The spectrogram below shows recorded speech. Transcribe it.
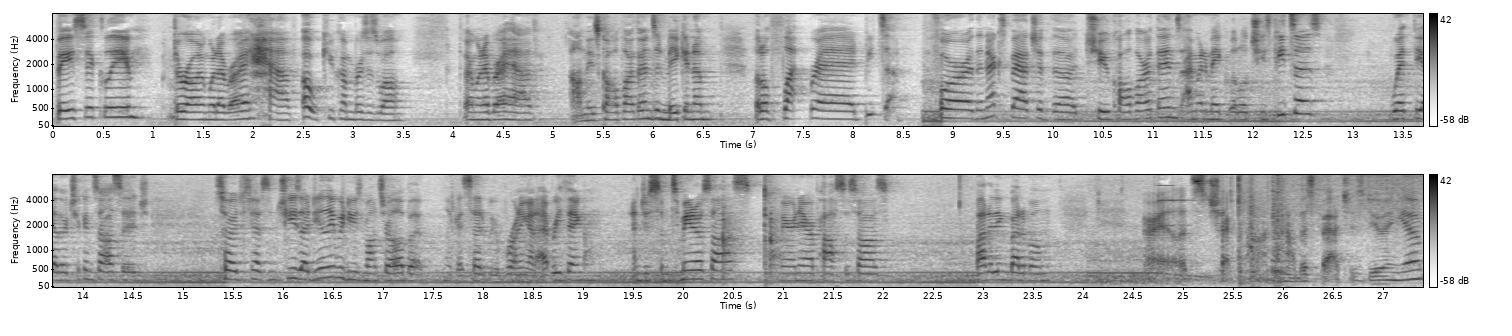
basically throwing whatever I have. Oh, cucumbers as well. Throwing whatever I have on these cauliflower thins and making a little flatbread pizza. For the next batch of the two cauliflower thins, I'm gonna make little cheese pizzas with the other chicken sausage. So I just have some cheese. Ideally we'd use mozzarella, but like I said, we were running out of everything and just some tomato sauce, marinara pasta sauce. Bada bing, bada boom. All right, let's check on how this batch is doing. Yep.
